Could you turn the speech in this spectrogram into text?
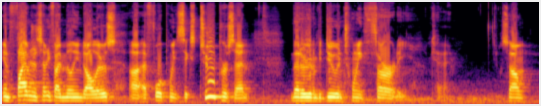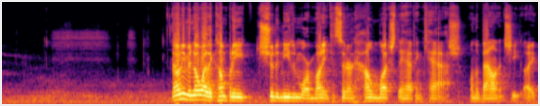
and $575 million uh, at 4.62% that are going to be due in 2030. Okay. So I don't even know why the company should have needed more money considering how much they have in cash on the balance sheet. Like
